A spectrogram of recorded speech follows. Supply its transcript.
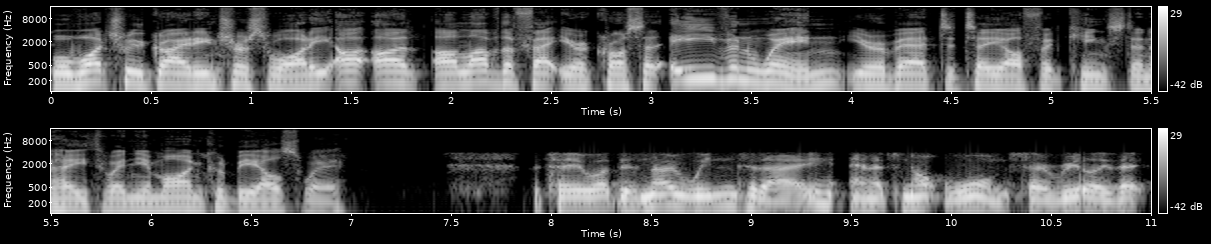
we'll watch with great interest, Whitey. I, I, I love the fact you're across it, even when you're about to tee off at Kingston Heath, when your mind could be elsewhere. I tell you what, there's no wind today, and it's not warm. So really, that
